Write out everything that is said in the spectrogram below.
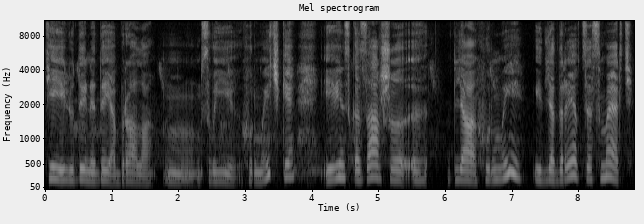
тієї людини, де я брала свої хурмички, і він сказав, що е, для хурми і для дерев це смерть.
